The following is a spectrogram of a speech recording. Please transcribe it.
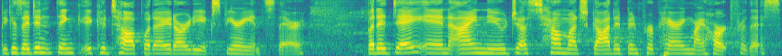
because I didn't think it could top what I had already experienced there. But a day in, I knew just how much God had been preparing my heart for this.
